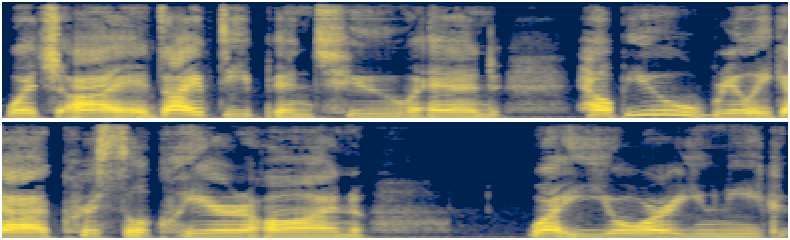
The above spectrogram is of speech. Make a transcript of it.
which I dive deep into and help you really get crystal clear on what your unique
